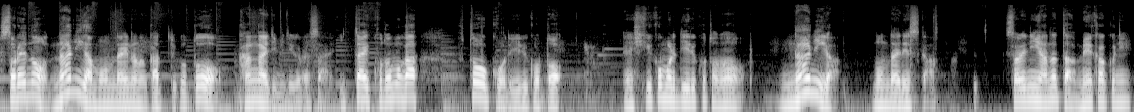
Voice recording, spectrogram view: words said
それの何が問題なのかっていうことを考えてみてください。一体子供が不登校でいること、え引きこもりでいることの何が問題ですか？それにあなたは明確に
